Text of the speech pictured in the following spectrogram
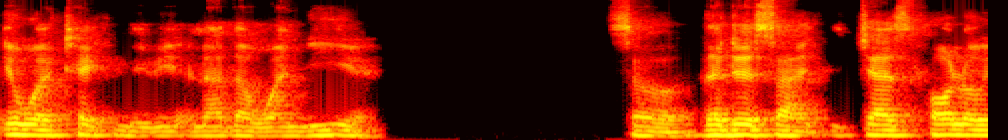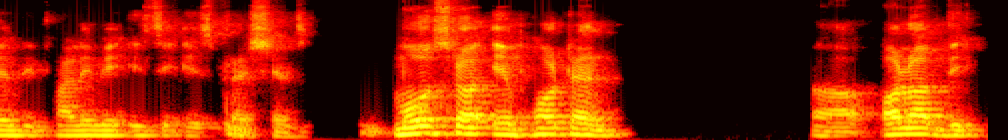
it will take maybe another one year. So that is uh, just following the Pali Made Easy expressions most important, uh, all of the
